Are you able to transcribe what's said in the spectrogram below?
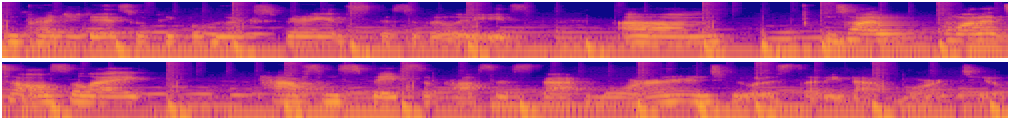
and prejudice with people who experience disabilities. Um, and so I wanted to also like have some space to process that more and to be able to study that more too.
